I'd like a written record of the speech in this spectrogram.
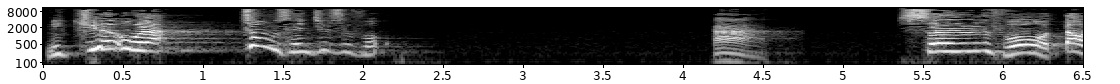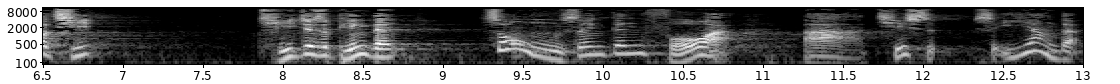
你觉悟了，众生就是佛。啊，生佛道齐，齐就是平等。众生跟佛啊啊，其实是一样的，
